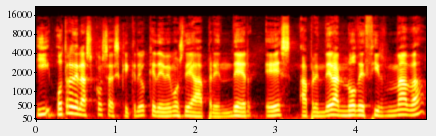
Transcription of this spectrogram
Y otra de las cosas que creo que debemos de aprender es aprender a no decir nada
